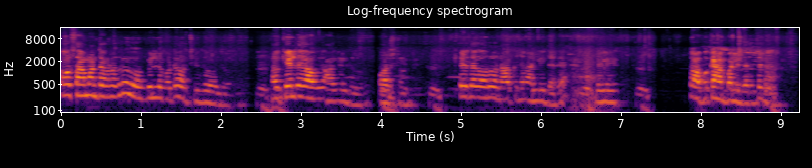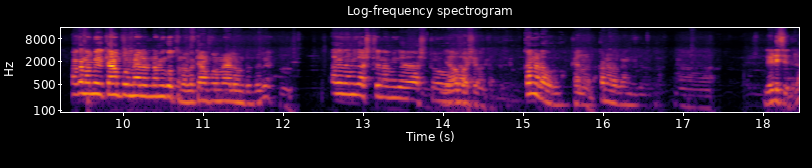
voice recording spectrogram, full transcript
ಅವ್ರು ಸಾಮಾನು ತಗೊಂಡ್ರು ಬಿಲ್ ಕೊಟ್ಟು ಅವ್ರು ಸಿದ್ಧ ಹೋದ್ರು. ಹ್ಮ್. ನಾವು ಕೇಳಿದಾಗ ಅವ್ರು ಹಾಗೆ ಹೇಳಿದ್ರು ಫಾರೆಸ್ಟ್ ಹ್ಮ್. ಕೇಳಿದಾಗ ಅವರು ನಾಲ್ಕು ಜನ ಇಲ್ಲಿ ಹ್ಮ್. ಪಾಪ ಕ್ಯಾಂಪ್ ಅಲ್ಲಿ ಇದ್ದಾರೆ ಅಂತ ಹೇಳಿದ್ರು. ಆಗ ನಮಗೆ ಕ್ಯಾಂಪ್ ಮೇಲೆ ನಮಗೆ ಗೊತ್ತಿರಲ್ಲ ಕ್ಯಾಂಪ್ ಮೇಲೆ ಉಂಟು ಅಂತೇಳಿ ಹ್ಮ್. ಹಾಗೆ ನಮಗೆ ಅಷ್ಟೇ ನಮಗೆ ಅಷ್ಟು ಯಾವ ಭಾಷೆ ಮಾತಾಡ್ತಾರೆ ಕನ್ನಡ ಅವರು. ಕನ್ನಡ. ಕನ್ನಡ ಲ್ಯಾಂಗ್ವೇಜ್ ಲೇಡೀಸ್ ಇದ್ರ?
